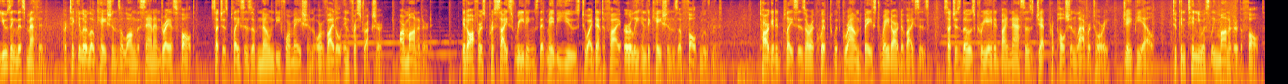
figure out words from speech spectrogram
Using this method, particular locations along the San Andreas Fault, such as places of known deformation or vital infrastructure, are monitored. It offers precise readings that may be used to identify early indications of fault movement. Targeted places are equipped with ground-based radar devices, such as those created by NASA's Jet Propulsion Laboratory, JPL, to continuously monitor the fault.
